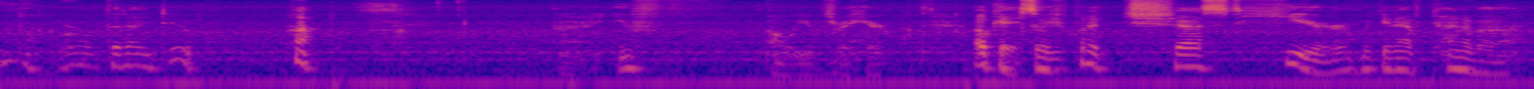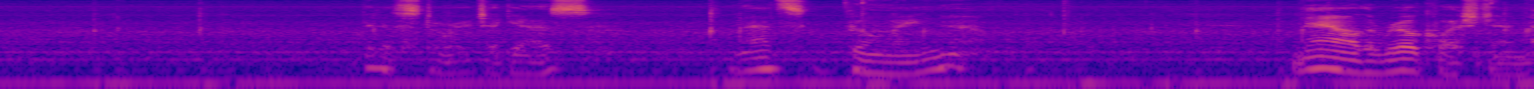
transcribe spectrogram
in the world did I do? Huh. Alright, you... oh, he was right here. Okay, so if you put a chest here, we can have kind of a bit of storage, I guess. And that's going... Now, the real question...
